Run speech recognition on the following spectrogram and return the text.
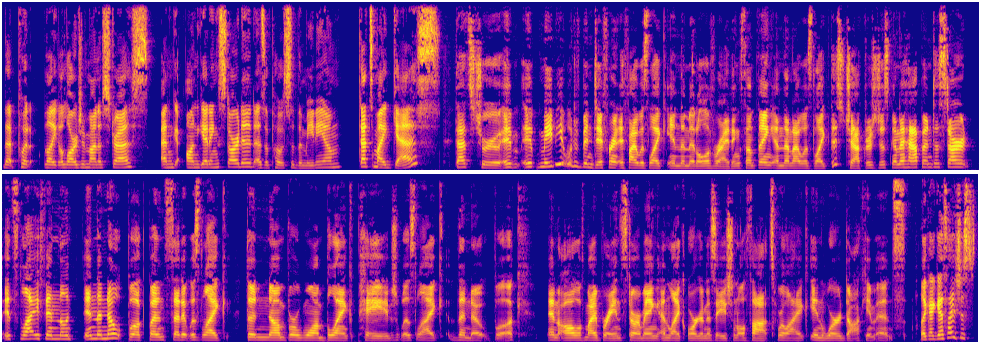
that put like a large amount of stress and on getting started as opposed to the medium. That's my guess. That's true. It, it maybe it would have been different if I was like in the middle of writing something and then I was like this chapter's just going to happen to start its life in the in the notebook, but instead it was like the number one blank page was like the notebook and all of my brainstorming and like organizational thoughts were like in Word documents. Like, I guess I just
